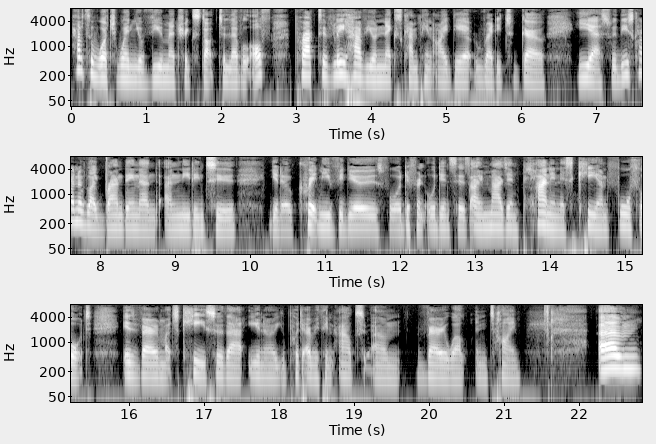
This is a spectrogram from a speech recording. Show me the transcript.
Have to watch when your view metrics start to level off. Proactively have your next campaign idea ready to go. Yes with these kind of like branding and and needing to you know create new videos for different audiences i imagine planning is key and forethought is very much key so that you know you put everything out um very well in time. Um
